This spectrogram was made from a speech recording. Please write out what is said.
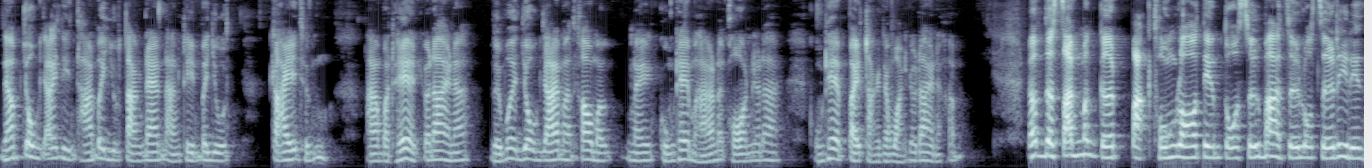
นะครับโยกย้ายถิ่นฐานไปอยู่ต่างแดนต่างถิ่นไปอยู่ไกลถึงต่างประเทศก็ได้นะ หรือว่าโยกย้ายมาเข้ามาในกรุงเทพมหานครก็ได้ กรุงเทพไปต่างจังหวัดก็ได้นะครับแล้วเดอะซันมันเกิดปักธงรอเตรียมตัวซื้อบ้านซื้อรถซื้อที่ดิน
